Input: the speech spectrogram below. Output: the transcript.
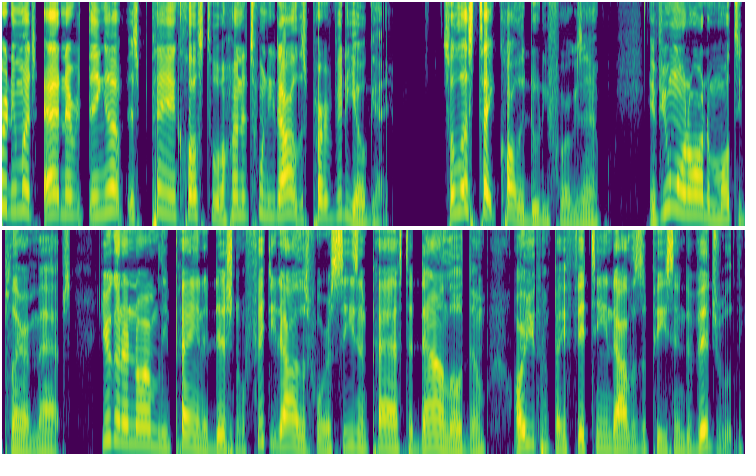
pretty much adding everything up is paying close to $120 per video game. So let's take Call of Duty for example. If you want all the multiplayer maps, you're going to normally pay an additional $50 for a season pass to download them, or you can pay $15 a piece individually.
